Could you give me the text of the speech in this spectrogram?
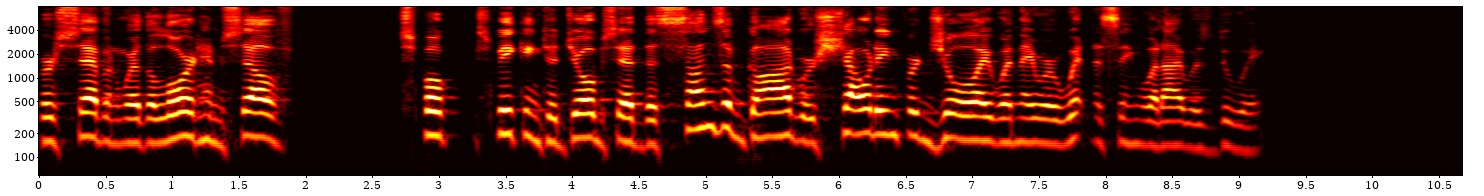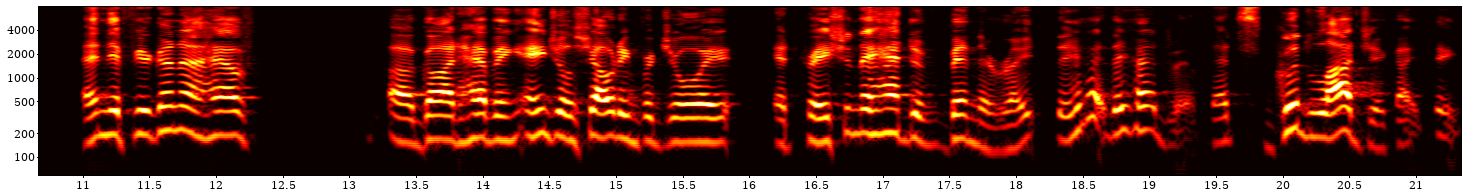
verse 7, where the Lord Himself spoke, speaking to Job, said, The sons of God were shouting for joy when they were witnessing what I was doing. And if you're going to have uh, God having angels shouting for joy at creation, they had to have been there, right? They had, they had to have. That's good logic, I think.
